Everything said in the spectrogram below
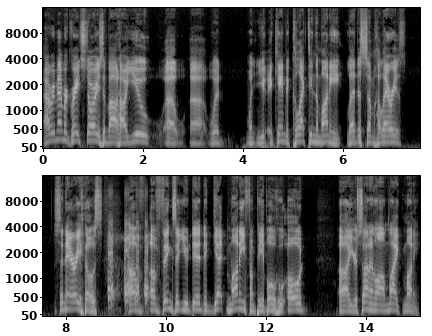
I remember great stories about how you uh, uh, would, when you it came to collecting the money, led to some hilarious scenarios of of things that you did to get money from people who owed uh, your son-in-law Mike money.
